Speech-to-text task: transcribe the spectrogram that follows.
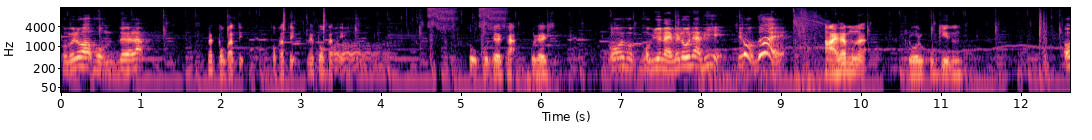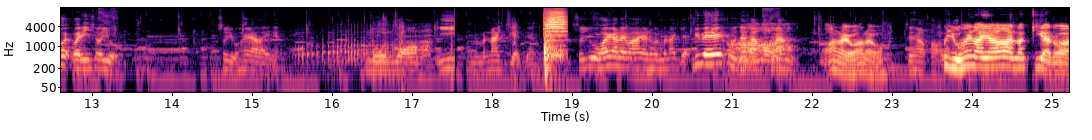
ผมไม่รู้ว่าผมเดินแล้วไม่ปกติ ปกติ ไม่ปกโอ้ติ โอ้โอ้โอ้กูกูเจอฉะกูเจอโอ้ยผมผมอยู่ไหนไม่รู้เนี่ยพี่ช่วยผมด้วยตายถ้ามึงอะโดนกูกิน โอ้ยวันนี้ช่วยอยู่ช่วยอยู่ให้อะไรเนี่ยมูนวอร์มอีมันมันน่าเกลียดยังช่วยอยู่ให้อะไรมาเนี่ยทำไมมันน่าเกลียดพี่เบคผมเจอทางออกแล้ว อะไรวะอะไรวะเจอทางออกก็อยู่ให้ไรอะรังเกียจว่ะ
